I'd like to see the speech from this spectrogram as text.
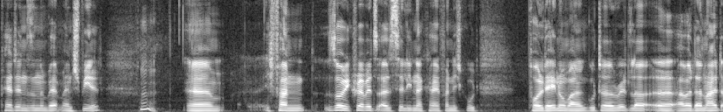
Pattinson in Batman spielt. Hm. Ähm, ich fand Zoe Kravitz als Selina Kai fand ich gut. Paul Dano war ein guter Riddler, äh, aber dann halt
